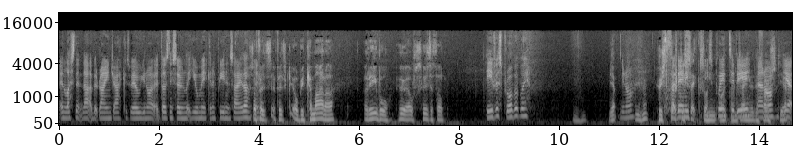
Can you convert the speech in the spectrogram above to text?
and listening to that about Ryan Jack as well. You know, it doesn't sound like he'll make an appearance either. So if it's if it's it'll be Kamara, Revo. Who else? Who's the third? Davis probably. Yep. You know, Who's but then he- 36 he's on, played on, on today. January the 1st. Yeah. yeah,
